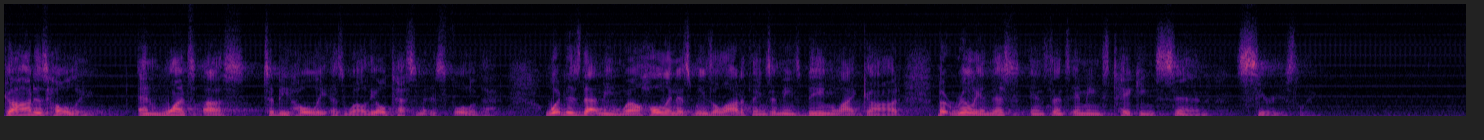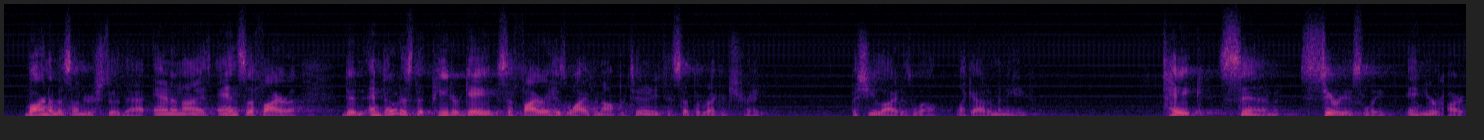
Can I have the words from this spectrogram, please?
God is holy and wants us to be holy as well. The Old Testament is full of that. What does that mean? Well, holiness means a lot of things. It means being like God, but really, in this instance, it means taking sin seriously. Barnabas understood that. Ananias and Sapphira, didn't. And notice that Peter gave Sapphira, his wife, an opportunity to set the record straight. But she lied as well, like Adam and Eve. Take sin seriously in your heart.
